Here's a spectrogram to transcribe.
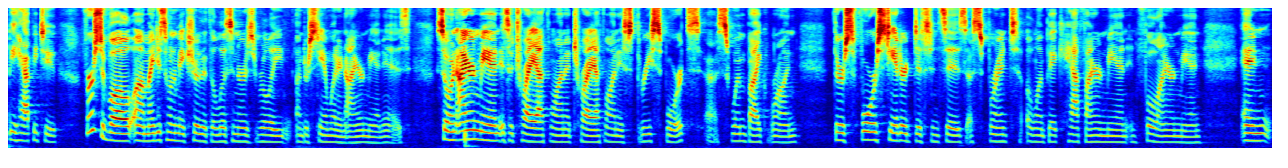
be happy to. First of all, um, I just want to make sure that the listeners really understand what an Ironman is. So, an Ironman is a triathlon. A triathlon is three sports uh, swim, bike, run. There's four standard distances a sprint, Olympic, half Ironman, and full Ironman. And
